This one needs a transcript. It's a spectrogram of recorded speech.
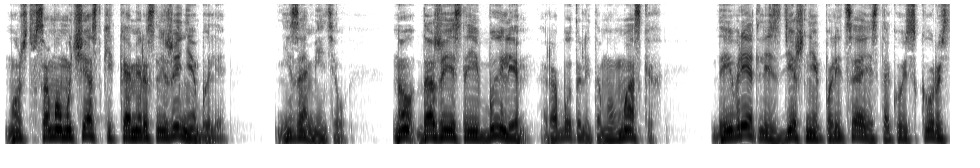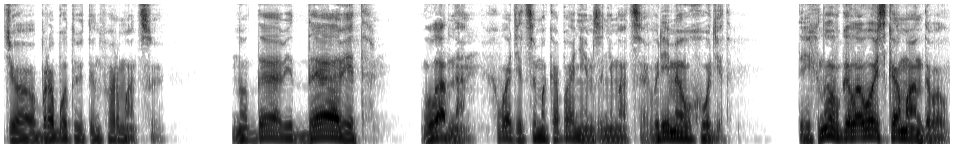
Может, в самом участке камеры слежения были? Не заметил. Но даже если и были, работали там и в масках. Да и вряд ли здешние полицаи с такой скоростью обработают информацию. Но давит, давит. Ладно, хватит самокопанием заниматься. Время уходит. Тряхнув головой, скомандовал.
